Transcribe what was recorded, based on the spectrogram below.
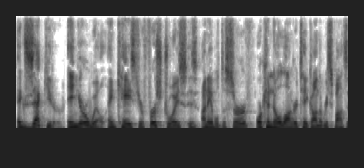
executor in your will in case your first choice is unable to serve or can no longer take on the responsibility.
